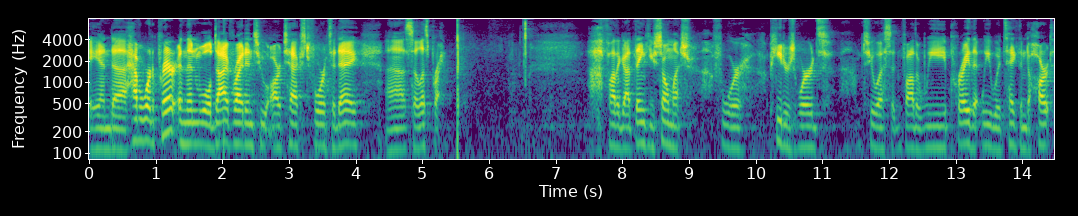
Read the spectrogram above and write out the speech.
and uh, have a word of prayer, and then we'll dive right into our text for today. Uh, so let's pray. Father God, thank you so much for Peter's words um, to us. And Father, we pray that we would take them to heart,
